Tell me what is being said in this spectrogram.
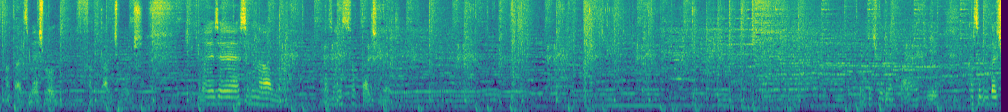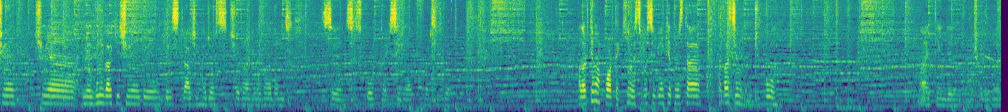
Fatality Smash Mode. Fatality Mode. Que que nós é sanguinário, mano. Mas é esse Fatality mesmo. Deixa eu ver parada aqui. Caça de verdade tinha, tinha. Em algum lugar que tinha aquele, aquele traje radioativo na jogando dando esse, esse esgoto aí, seja lá o que for esse esgoto. Agora tem uma porta aqui, mas se você vir aqui atrás tá, tá vazio, mano, de boa. Ah, entender. Acho que eu vou.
